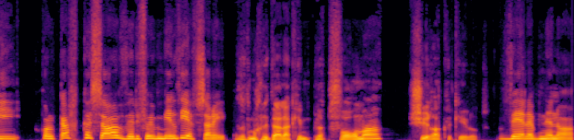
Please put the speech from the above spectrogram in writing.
היא כל כך קשה ולפעמים בלתי אפשרית. אז את מחליטה להקים פלטפורמה שהיא רק לקהילות. ולבני נוער.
